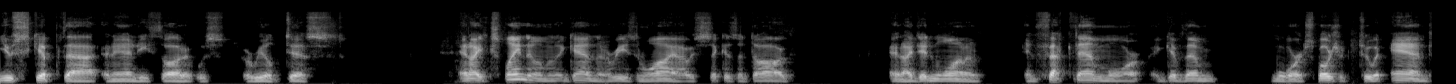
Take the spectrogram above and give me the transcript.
You skipped that, and Andy thought it was a real diss. And I explained to him again the reason why I was sick as a dog and I didn't want to infect them more and give them more exposure to it. And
